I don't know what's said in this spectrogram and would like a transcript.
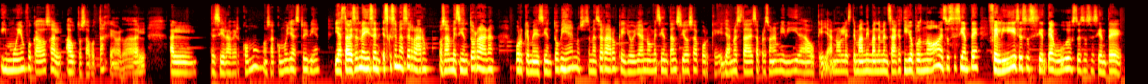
y muy enfocados al autosabotaje, ¿verdad? Al, al decir, a ver, ¿cómo? O sea, ¿cómo ya estoy bien? Y hasta a veces me dicen, es que se me hace raro, o sea, me siento rara porque me siento bien, o sea, se me hace raro que yo ya no me sienta ansiosa porque ya no está esa persona en mi vida o que ya no le esté mande y mande mensajes. Y yo, pues no, eso se siente feliz, eso se siente a gusto, eso se siente,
